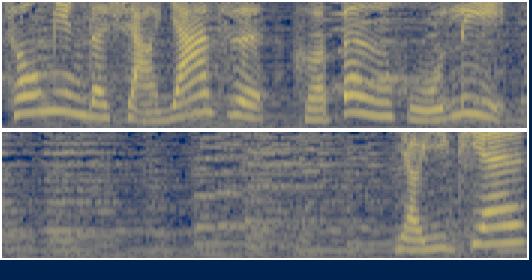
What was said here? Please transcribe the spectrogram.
聪明的小鸭子和笨狐狸。有一天，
